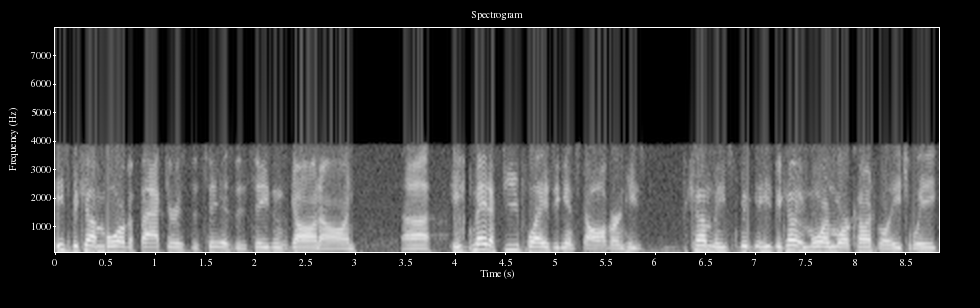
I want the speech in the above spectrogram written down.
he's become more of a factor as the as the season's gone on. Uh, he's made a few plays against Auburn. He's become he's he's becoming more and more comfortable each week.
